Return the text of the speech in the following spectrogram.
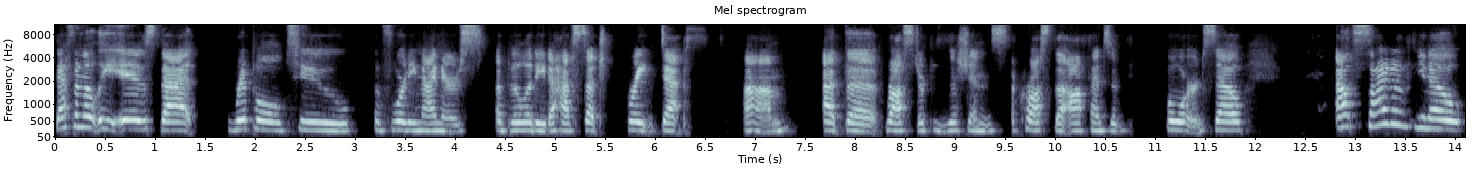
definitely is that ripple to the 49ers ability to have such great depth um, at the roster positions across the offensive board. So outside of, you know,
